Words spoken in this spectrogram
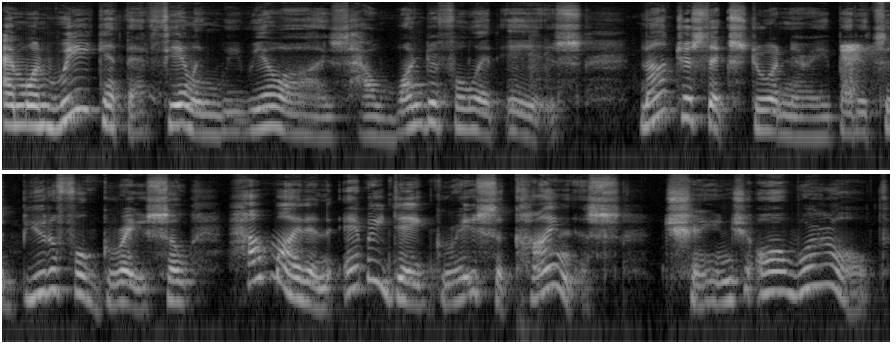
And when we get that feeling, we realize how wonderful it is. Not just extraordinary, but it's a beautiful grace. So, how might an everyday grace of kindness change our world?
